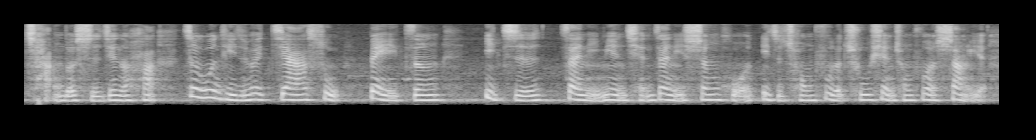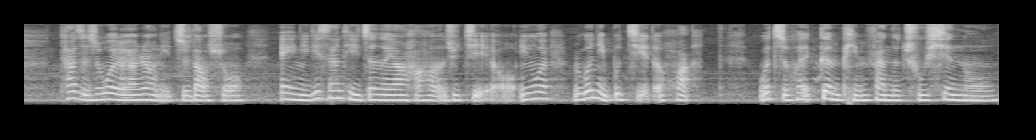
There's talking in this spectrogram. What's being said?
长的时间的话，这个问题只会加速倍增。一直在你面前，在你生活一直重复的出现，重复的上演。它只是为了要让你知道说，哎，你第三题真的要好好的去解哦，因为如果你不解的话，我只会更频繁的出现哦。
